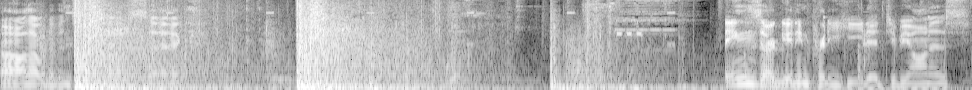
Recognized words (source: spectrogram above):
Oh, that would have been so sick. Things are getting pretty heated, to be honest.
